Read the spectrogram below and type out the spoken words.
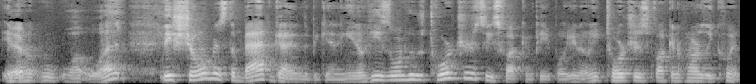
you Yep. know what? What they show him as the bad guy in the beginning. You know, he's the one who tortures these fucking people. You know, he tortures fucking Harley Quinn.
